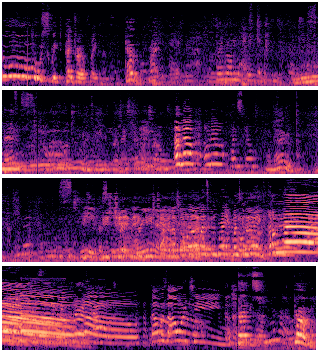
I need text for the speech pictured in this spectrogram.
Ooh, squeaked Pedro and Fledermaus. Go, right. We're on the beacon. Oh no! Oh no! Mine's spilled. Oh no. He's cheating. He's cheating us Oh on no! Mine's gonna break. Mine's gonna break. Oh, oh no! No! That was our team! Go!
